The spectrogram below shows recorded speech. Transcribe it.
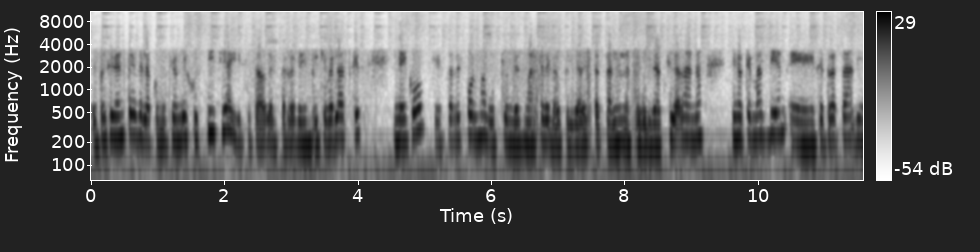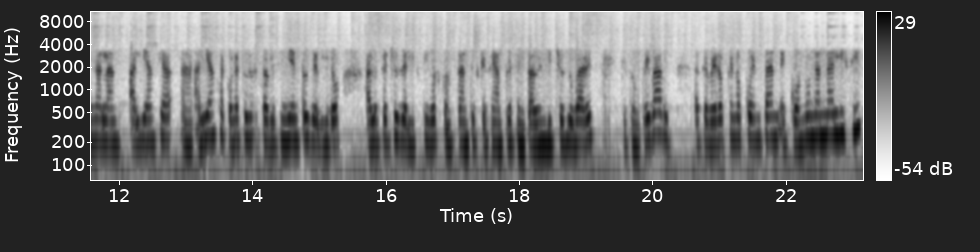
El presidente de la Comisión de Justicia y diputado del PRD, Enrique Velázquez, negó que esta reforma busque un desmarque de la autoridad estatal en la seguridad ciudadana sino que más bien eh, se trata de una alianza, ah, alianza con estos establecimientos debido a los hechos delictivos constantes que se han presentado en dichos lugares que son privados. Asevero que no cuentan eh, con un análisis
